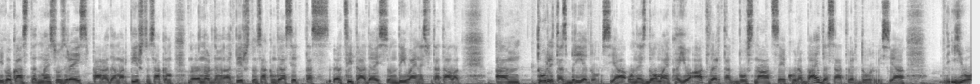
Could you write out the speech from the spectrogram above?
tikko kas tad mēs uzreiz parādām ar pirkstu un sakam, nordam ar pirkstu un sakam, kas ir tas citādais un dīvainais un tā tālāk. Um, tur ir tas briedums, ja? un es domāju, ka jo atvērtāk būs nācija, kura baidās atvērt durvis, ja? Jo,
